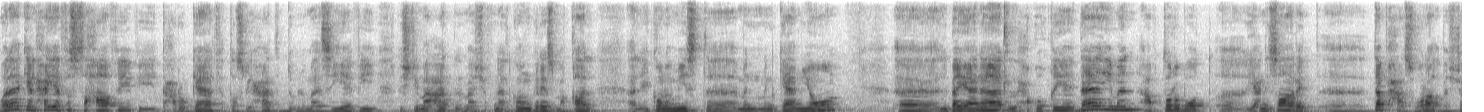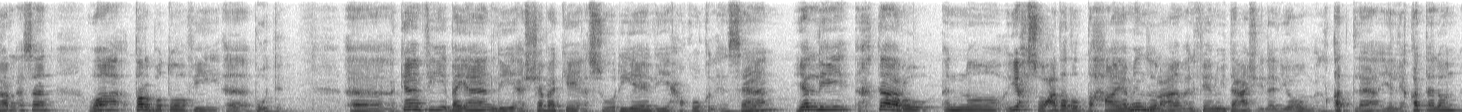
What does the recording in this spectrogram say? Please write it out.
ولكن الحقيقة في الصحافة في التحركات في التصريحات الدبلوماسية في الاجتماعات مثل ما شفنا الكونغرس مقال الإيكونوميست من من كام يوم آه، البيانات الحقوقية دائما عم تربط آه، يعني صارت آه، تبحث وراء بشار الأسد وتربطه في بوتين. كان في بيان للشبكة السورية لحقوق الإنسان يلي اختاروا أنه يحصوا عدد الضحايا منذ العام 2011 إلى اليوم القتلى يلي قتلهم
